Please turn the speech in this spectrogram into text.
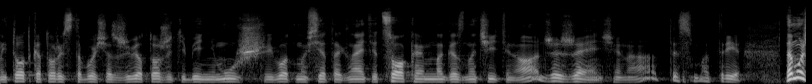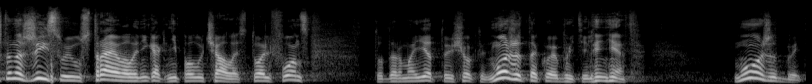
и тот, который с тобой сейчас живет, тоже тебе не муж. И вот мы все так, знаете, цокаем многозначительно. Вот же женщина, а ты смотри. Да может, она жизнь свою устраивала, никак не получалось. То Альфонс, то Дармоед, то еще кто-нибудь. Может такое быть или нет? Может быть.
